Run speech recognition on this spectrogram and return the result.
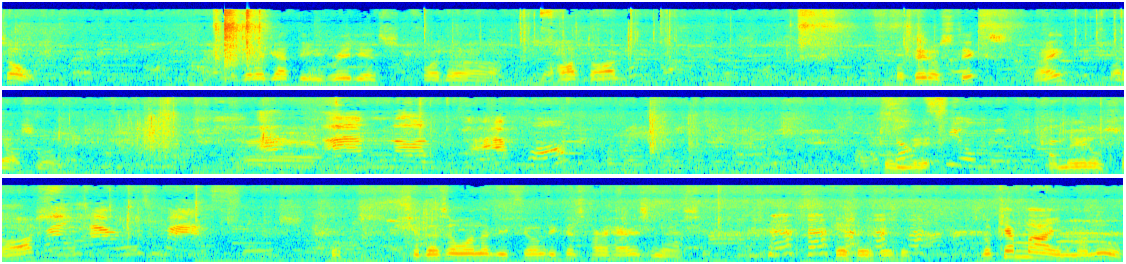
So, we're gonna get the ingredients for the, the hot dog. Potato sticks, right? What else, man? I'm not apple. Toma- Don't feel me because Tomato sauce. my hair is messy. She doesn't want to be filmed because her hair is messy. Look at mine, Manu.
